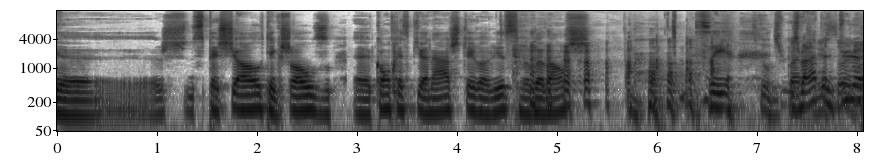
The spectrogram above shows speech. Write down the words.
est euh, spécial quelque chose euh, contre-espionnage, terrorisme, revanche. c'est, je, je me rappelle plus là,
